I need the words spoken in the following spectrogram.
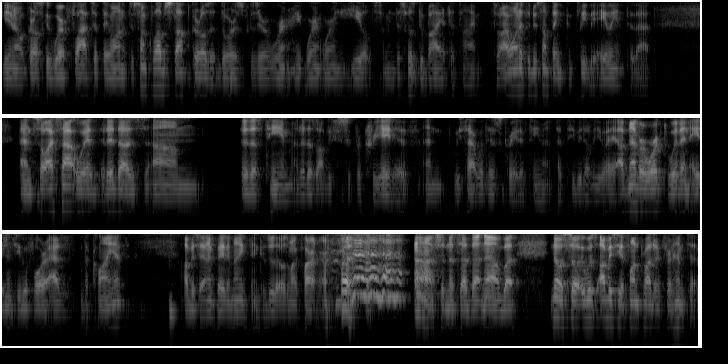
you know, girls could wear flats if they wanted to. Some clubs stopped girls at doors because they were wearing, weren't wearing heels. I mean, this was Dubai at the time. So I wanted to do something completely alien to that. And so I sat with Reda's um, Reda's team. Reda's obviously super creative, and we sat with his creative team at, at TBWA. I've never worked with an agency before as the client. Obviously, I didn't pay them anything because Reda was my partner. I shouldn't have said that now, but no. So it was obviously a fun project for him to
